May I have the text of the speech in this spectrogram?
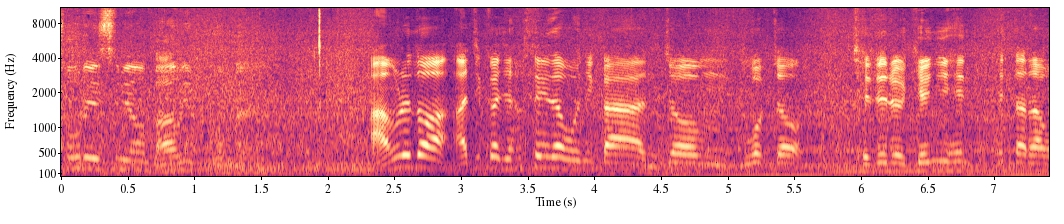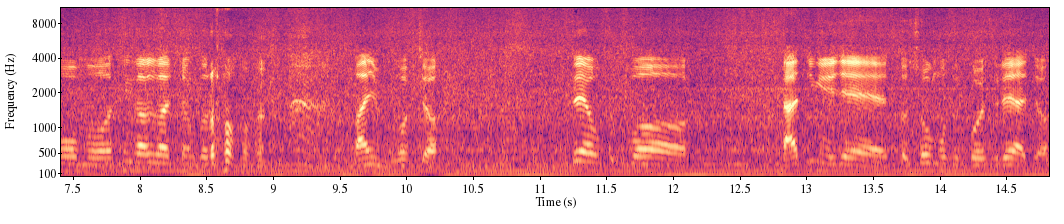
서울에 있으면 마음이 무겁나요? 아무래도 아직까지 학생이다 보니까 좀 무겁죠. 제대를 괜히 했, 했다라고 뭐 생각할 정도로 많이 무겁죠. 근데 뭐 나중에 이제 또 좋은 모습 보여드려야죠.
